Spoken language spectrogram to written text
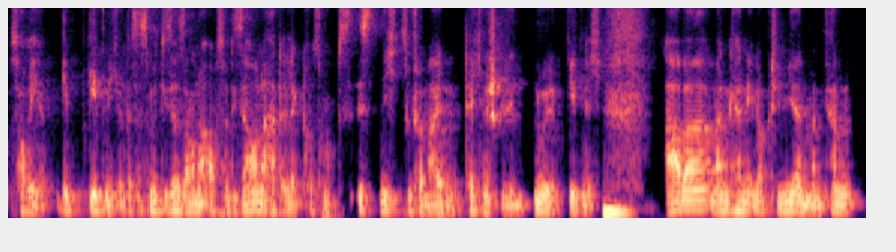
sorry, geht, geht nicht. Und das ist mit dieser Sauna auch so. Die Sauna hat Elektrosmog. Das ist nicht zu vermeiden. Technisch gesehen, null, geht nicht. Aber man kann ihn optimieren. Man kann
